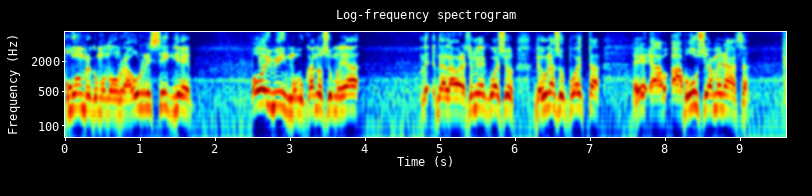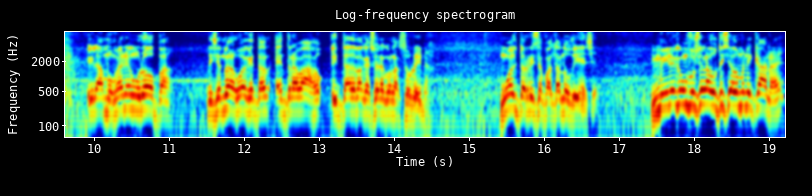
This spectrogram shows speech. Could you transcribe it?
un hombre como don Raúl Rizik hoy mismo buscando su medida de, de la variación de coerción de una supuesta eh, abuso y amenaza, y la mujer en Europa diciendo al juez que está en trabajo y está de vacaciones con la sobrina. Muerto de risa, faltando audiencia. Mire cómo funciona la justicia dominicana, ¿eh?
